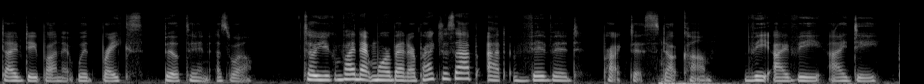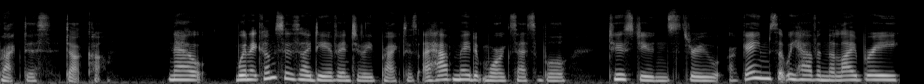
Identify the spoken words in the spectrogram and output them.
dive deep on it with breaks built in as well. So you can find out more about our practice app at vividpractice.com. V I V I D practice.com. Now, when it comes to this idea of interleave practice, I have made it more accessible to students through our games that we have in the library,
